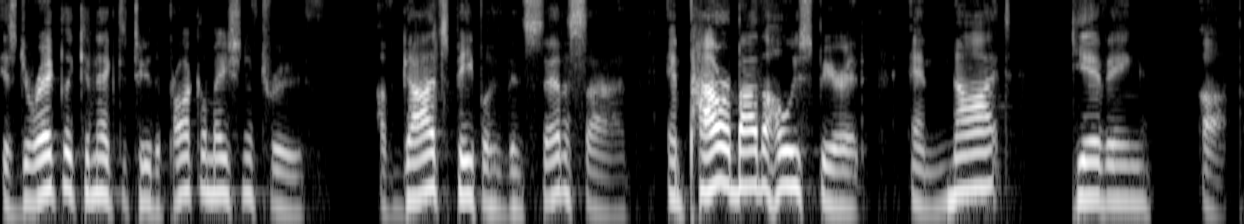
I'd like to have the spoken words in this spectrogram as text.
is directly connected to the proclamation of truth of God's people who've been set aside, empowered by the Holy Spirit, and not giving up.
